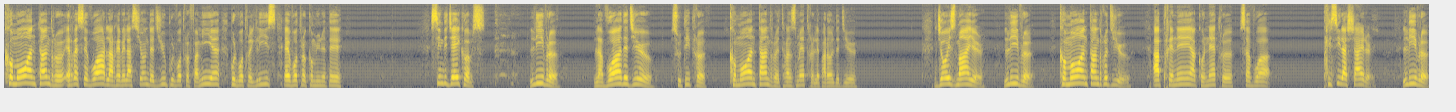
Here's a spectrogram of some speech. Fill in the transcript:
Comment entendre et recevoir la révélation de Dieu pour votre famille, pour votre église et votre communauté. Cindy Jacobs, livre La voix de Dieu, sous-titre Comment entendre et transmettre les paroles de Dieu. Joyce Meyer, livre Comment entendre Dieu, apprenez à connaître sa voix. Priscilla Scheider, livre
